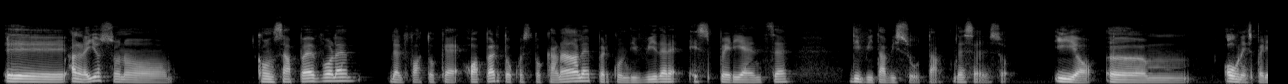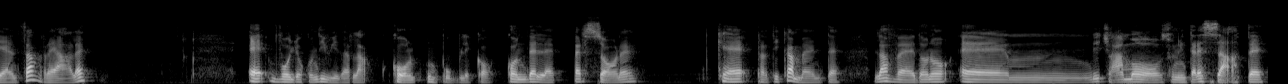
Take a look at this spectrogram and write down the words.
E, allora, io sono consapevole del fatto che ho aperto questo canale per condividere esperienze di vita vissuta, nel senso io um, ho un'esperienza reale e voglio condividerla con un pubblico, con delle persone che praticamente la vedono e mm, diciamo sono interessate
